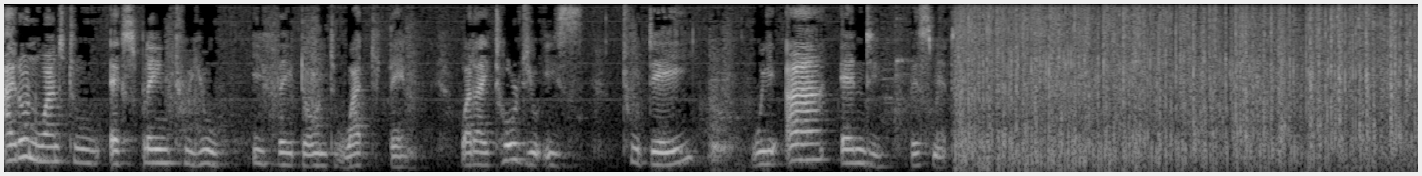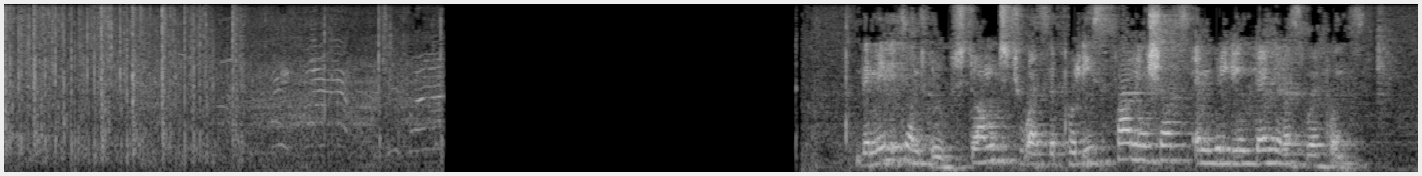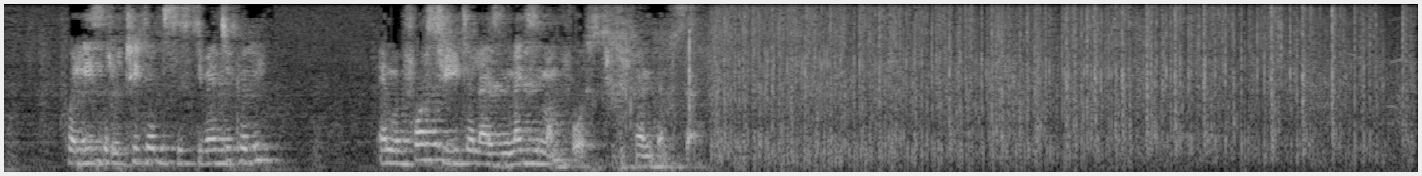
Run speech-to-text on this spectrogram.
I don't want to explain to you if they don't what then. What I told you is today we are ending this matter. The militant group stormed towards the police, firing shots and wielding dangerous weapons. Police retreated systematically and were forced to utilize maximum force to defend themselves.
